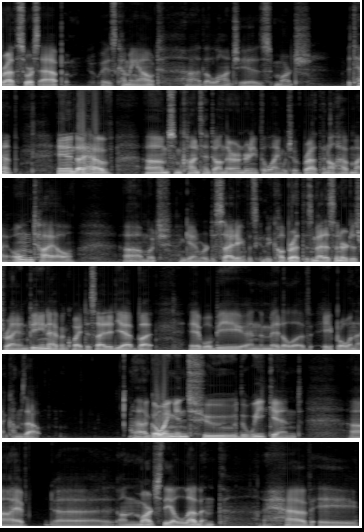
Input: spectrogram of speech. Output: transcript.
Breath Source app is coming out. Uh, the launch is March the 10th. And I have um, some content on there underneath the language of breath, and I'll have my own tile um, which again we're deciding if it's going to be called Breath as Medicine or just Ryan Bean. I haven't quite decided yet, but it will be in the middle of April when that comes out. Uh, going into the weekend, uh, I have uh, on March the 11th, I have a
